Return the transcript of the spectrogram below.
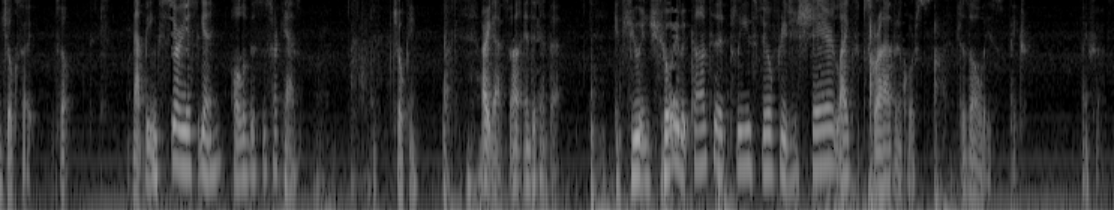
joke site. So, not being serious again. All of this is sarcasm. I'm joking. Alright guys, so I'll end it at that. If you enjoy the content, please feel free to share, like, subscribe, and of course, as always, Patreon. Thanks guys.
